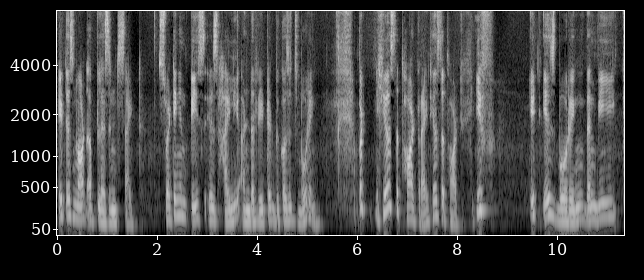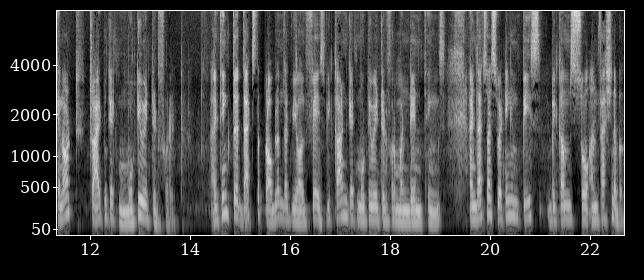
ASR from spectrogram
it is not a pleasant sight. Sweating in peace is highly underrated because it's boring. But here's the thought, right? Here's the thought. If it is boring, then we cannot try to get motivated for it. I think that that's the problem that we all face. We can't get motivated for mundane things. And that's why sweating in peace becomes so unfashionable.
